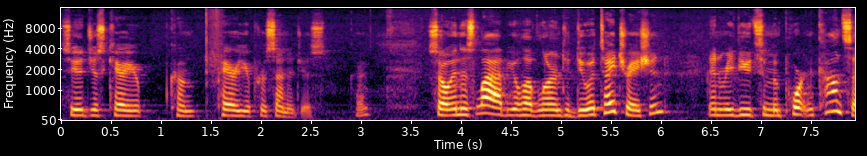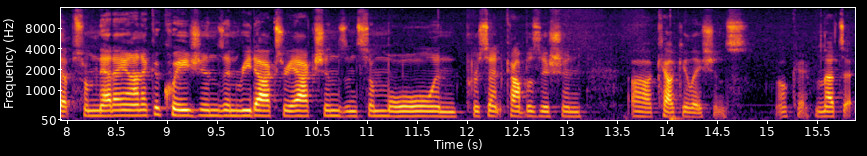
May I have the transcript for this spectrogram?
so you just your, compare your percentages. So in this lab, you'll have learned to do a titration and reviewed some important concepts from net ionic equations and redox reactions and some mole and percent composition uh, calculations. Okay, and that's it.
